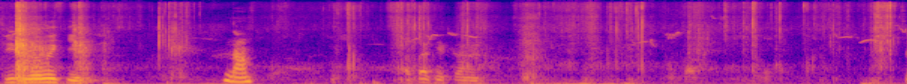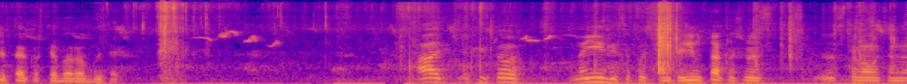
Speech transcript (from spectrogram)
Світ великий, Да. а так як кажуть. Це також треба робити. А ті, хто наїздиться по світу, їм також становиться на.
